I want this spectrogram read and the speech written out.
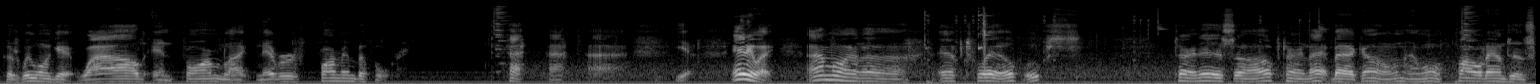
Because we want to get wild and farm like never farming before. Ha ha ha. Yeah. Anyway, I'm on uh, F12. Oops. Turn this off. Turn that back on. I'm to fall down to the...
